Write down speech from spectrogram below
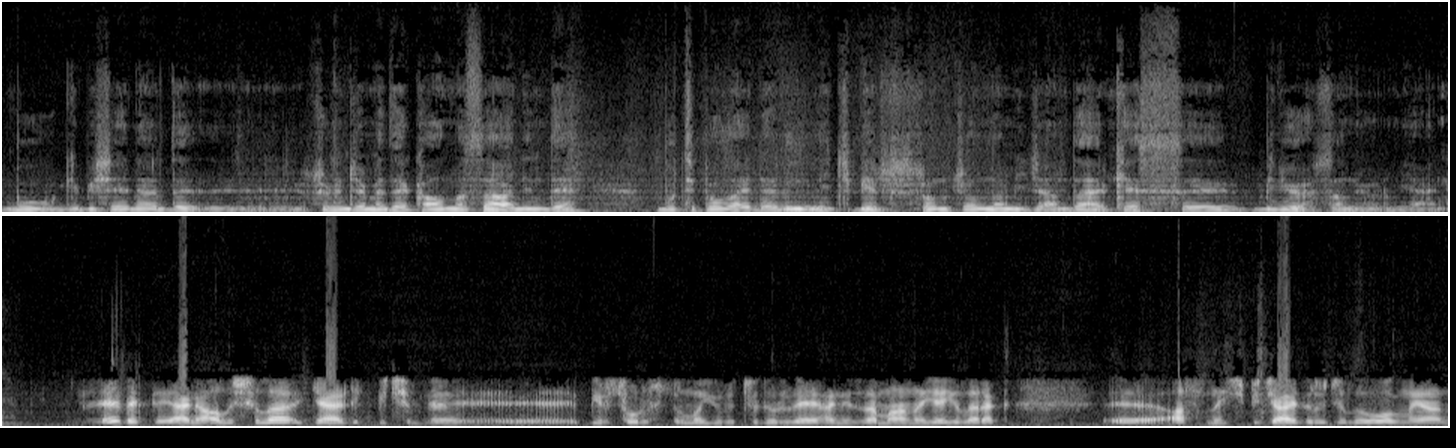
bu gibi şeylerde e, sürüncemede kalması halinde bu tip olayların hiçbir sonuç alınamayacağını da herkes e, biliyor sanıyorum yani. Elbette yani alışıla geldik biçimde e, bir soruşturma yürütülür ve hani zamana yayılarak e, aslında hiçbir caydırıcılığı olmayan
